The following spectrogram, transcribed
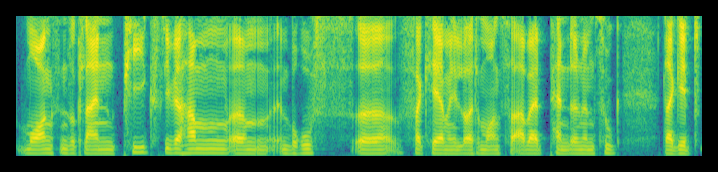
morgens in so kleinen Peaks, die wir haben ähm, im Berufsverkehr, wenn die Leute morgens zur Arbeit pendeln mit dem Zug. Da geht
